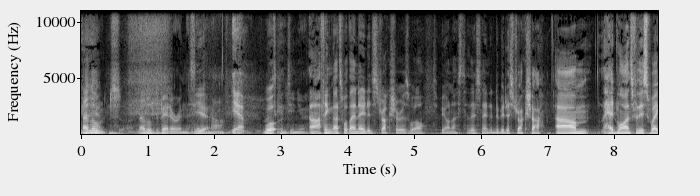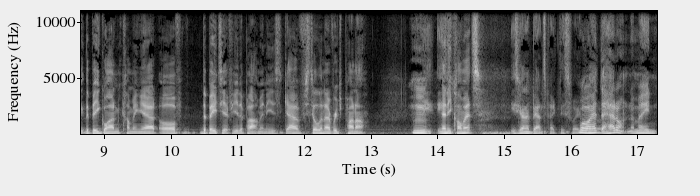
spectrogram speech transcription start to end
They looked they looked better in the second Yeah. half. Yeah, Well, Let's continue. uh, I think that's what they needed structure as well, to be honest. They just needed a bit of structure. Um, headlines for this week the big one coming out of the BTFU department is Gav, still an average punter. He's- Any comments? He's going to bounce back this week. Well, I had the hat on. I mean,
